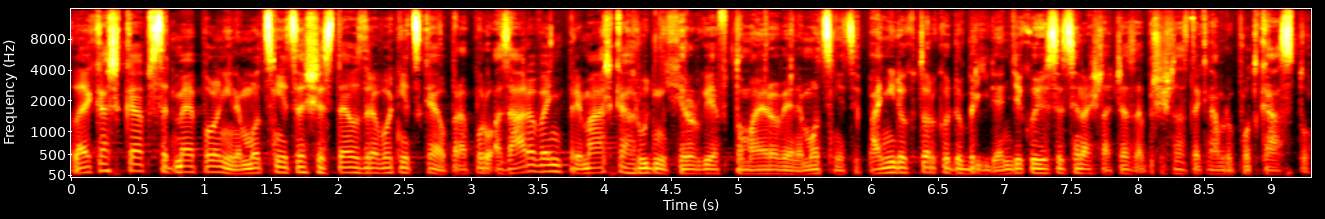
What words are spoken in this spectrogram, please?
lékařka v 7. polní nemocnice 6. zdravotnického praporu a zároveň primářka hrudní chirurgie v Tomajerově nemocnici. Paní doktorko, dobrý den, děkuji, že jste si našla čas a přišla jste k nám do podcastu.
